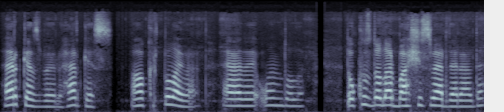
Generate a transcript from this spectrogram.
Herkes böyle herkes. Aa 40 dolar verdi. Herhalde 10 dolar. 9 dolar bahşiş verdi herhalde.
